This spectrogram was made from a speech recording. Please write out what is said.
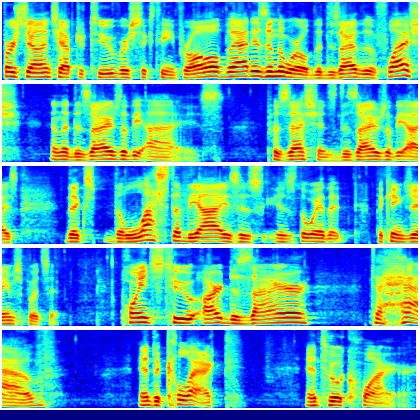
1 John chapter 2, verse 16, for all that is in the world, the desire of the flesh and the desires of the eyes, possessions, desires of the eyes. The, the lust of the eyes is, is the way that the King James puts it, points to our desire to have and to collect and to acquire.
